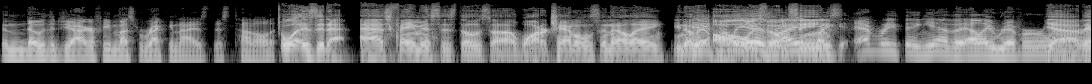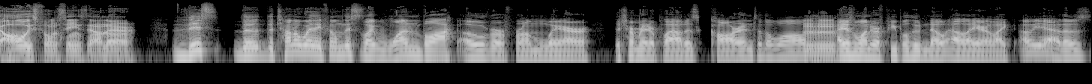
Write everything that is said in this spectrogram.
and know the geography must recognize this tunnel. Well, is it a, as famous as those uh, water channels in LA? You know, they It probably always is, film right? scenes. like everything. Yeah, the LA River. or yeah, whatever. they always film scenes down there. this the the tunnel where they film this is like one block over from where the Terminator plowed his car into the wall. Mhm. I just wonder if people who know LA are like, oh yeah, those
